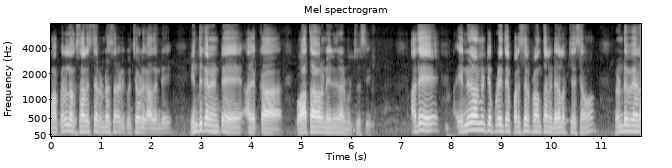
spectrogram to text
మా పిల్లలు ఒకసారి వస్తే రెండోసారి అక్కడికి వచ్చేవాడు కాదండి. ఎందుకని అంటే ఆ యొక్క వాతావరణ ఎన్విరాన్మెంట్ చూసి అదే ఎన్విరాన్మెంట్ ఎప్పుడైతే పరిసర ప్రాంతాలను డెవలప్ చేసామో రెండు వేల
